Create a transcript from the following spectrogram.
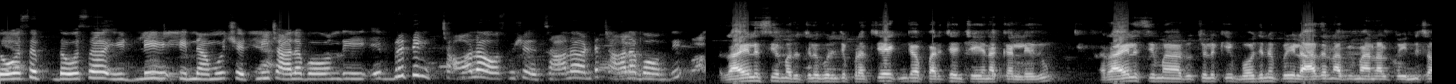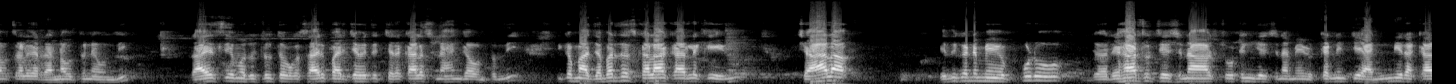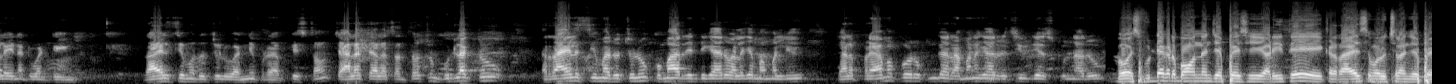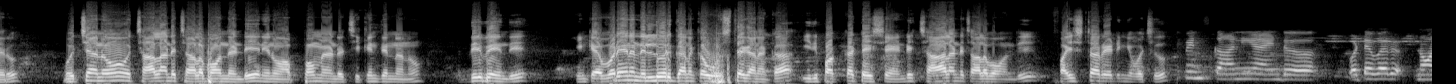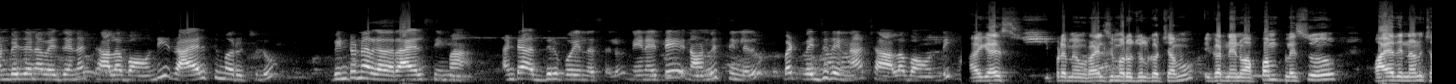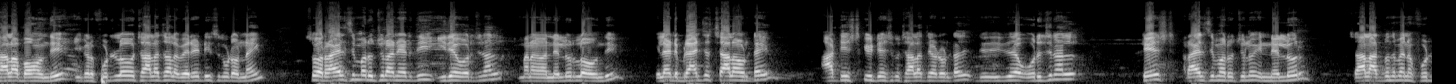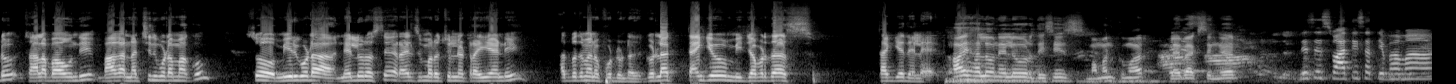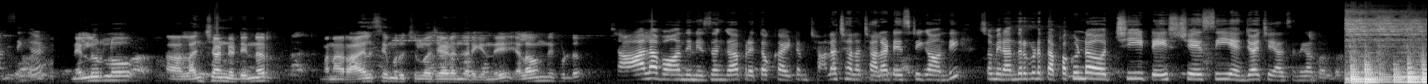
దోశ దోశ ఇడ్లీ తిన్నాము. చట్నీ చాలా బాగుంది. ఎవ్రీథింగ్ చాలా ఆస్పిషియస్ చాలా అంటే చాలా బాగుంది. రాయలసీమ రుచుల గురించి ప్రత్యేకంగా పరిచయం చేయనక్కర్లేదు. రాయలసీమ రుచులకి భోజన ప్రియుల ఆదరణ అభిమానాలతో ఇన్ని సంవత్సరాలుగా రన్ అవుతూనే ఉంది. రాయలసీమ రుచులతో ఒకసారి పరిచయం అయితే చిరకాల స్నేహంగా ఉంటుంది. ఇక మా జబర్దస్త్ కళాకారులకి చాలా ఎందుకంటే మేము ఎప్పుడు రిహార్సల్ చేసినా షూటింగ్ చేసినా మేము ఇక్కడి నుంచి అన్ని రకాలైనటువంటి రాయలసీమ రుచులు అన్నీ రప్పిస్తాం. చాలా చాలా సంతోషం. గుడ్ లక్ టు రాయలసీమ రుచులు. కుమార్ రెడ్డి గారు అలాగే మమ్మల్ని చాలా ప్రేమపూర్వకంగా రమణ గారు రిసీవ్ చేసుకున్నారు. బాస్ ఫుడ్ ఎక్కడ బాగుందని చెప్పేసి అడిగితే ఇక్కడ రాయలసీమ రుచులు అని చెప్పారు. వచ్చాను చాలా అంటే చాలా బాగుందండి. నేను అప్పం అండ్ చికెన్ తిన్నాను. అదిరిపోయింది. ఇంకెవరైనా నెల్లూరు గనక వస్తే గనక ఇది పక్కా టేస్ట్ చేయండి. చాలా అంటే చాలా బాగుంది. ఫైవ్ స్టార్ రేటింగ్ ఇవ్వచ్చు. టిఫిన్స్ కానీ and whatever non veg అయినా వెజ్ అయినా చాలా బాగుంది. రాయలసీమ రుచులు వింటున్నారు కదా రాయలసీమ. అంటే అద్దరిపోయింది అసలు. నేనైతే నాన్ వెజ్ తినలేదు బట్ వెజ్ తిన్నా చాలా బాగుంది. హాయ్ గైస్ ఇప్పుడే మేము రాయలసీమ రుచులకు వచ్చాము. ఇక్కడ నేను అప్పం ప్లస్ పాయ తిన్నాను చాలా బాగుంది. ఇక్కడ ఫుడ్లో చాలా చాలా వెరైటీస్ కూడా ఉన్నాయి. సో రాయలసీమ రుచులు అనేది ఇదే ఒరిజినల్ మన నెల్లూరులో ఉంది. ఇలాంటి బ్రాంచెస్ చాలా ఉంటాయి. ఆ టేస్ట్కి ఈ టేస్ట్కి చాలా తేడా ఉంటుంది. ఇది ఒరిజినల్ టేస్ట్ రాయలసీమ రుచులు ఇన్ నెల్లూరు చాలా అద్భుతమైన ఫుడ్ చాలా బాగుంది. బాగా నచ్చింది కూడా మాకు. సో మీరు కూడా నెల్లూరు వస్తే రాయలసీమ రుచులను ట్రై చేయండి. అద్భుతమైన ఫుడ్ ఉంటుంది. గుడ్ లక్ థ్యాంక్ యూ మీ జబర్దస్త్ తగ్గేదేలే. Hi hello Nellore this is Maman Kumar playback singer This is Swati Satyabhama, singer. నెల్లూరులో లంచ్ అండ్ డిన్నర్ మన రాయలసీమ రుచుల్లో చేయడం జరిగింది. ఎలా ఉంది ఫుడ్ చాలా బాగుంది నిజంగా. ప్రతి ఒక్క ఐటమ్ చాలా చాలా చాలా టేస్టీగా ఉంది. సో మీరు అందరూ కూడా తప్పకుండా వచ్చి టేస్ట్ చేసి ఎంజాయ్ చేయాల్సిందిగా కోరుకుంటున్నాను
